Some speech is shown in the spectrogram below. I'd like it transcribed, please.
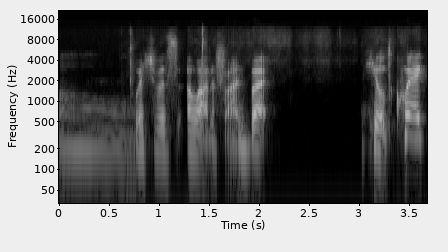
oh. which was a lot of fun, but healed quick.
